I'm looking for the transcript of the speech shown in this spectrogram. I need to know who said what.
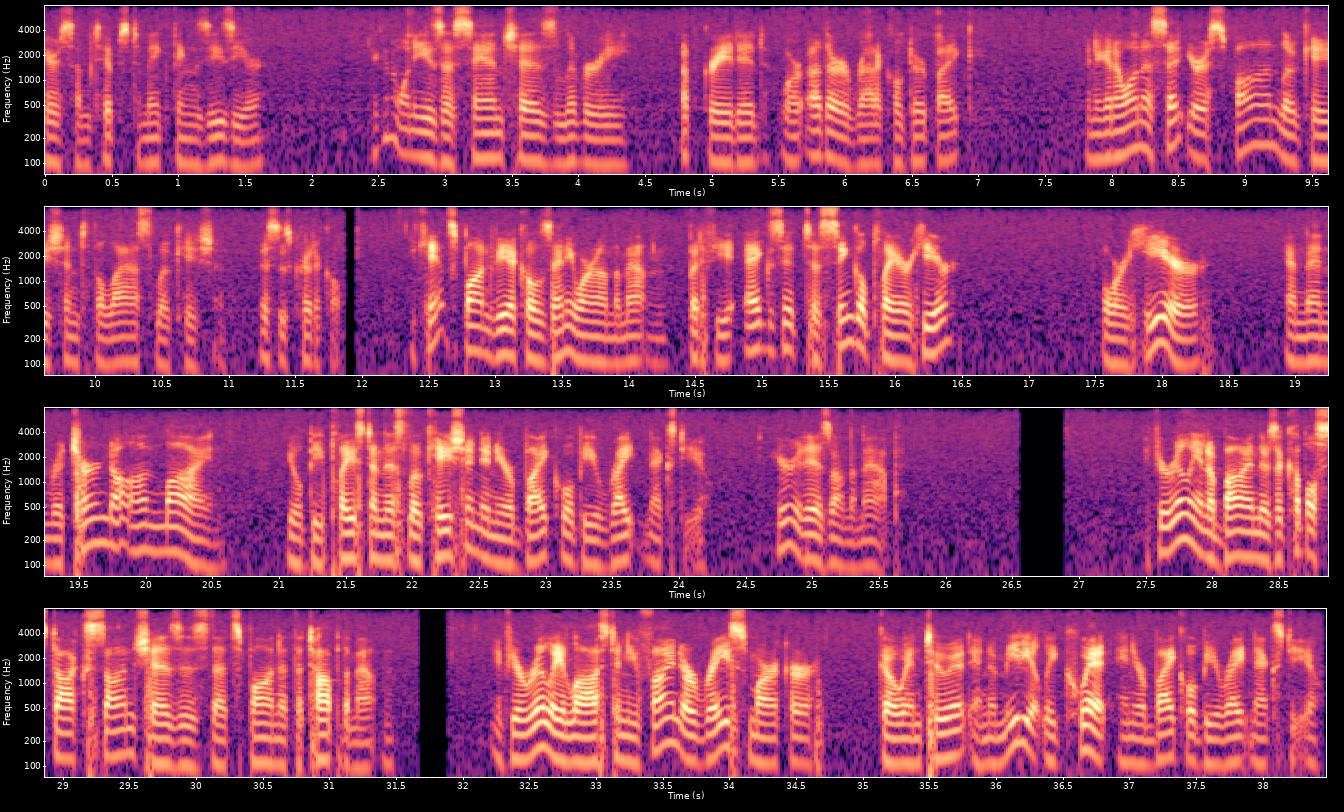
Speaker 1: Here's some tips to make things easier. You're going to want to use a Sanchez livery, upgraded, or other Radical dirt bike. And you're going to want to set your spawn location to the last location. This is critical. You can't spawn vehicles anywhere on the mountain, but if you exit to single player here, or here, and then return to online, you'll be placed in this location and your bike will be right next to you. Here it is on the map. If you're really in a bind, there's a couple stock Sanchez's that spawn at the top of the mountain. If you're really lost and you find a race marker, go into it and immediately quit and your bike will be right next to you.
